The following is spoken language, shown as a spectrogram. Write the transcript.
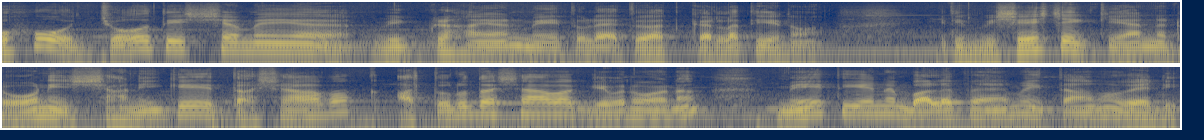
බොහෝ ජ්‍යෝතිෂ්‍යමය විග්‍රහයන් මේ තුල ඇතුළත් කරලා තියෙනවා. ඉතින් විශේෂයෙන් කියන්නට ඕනේ ශනිගේ දශාවක් අතුරු දශාවක් ගෙවනවා නම් මේ තියෙන බලපෑම ඊටාම වැඩි.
